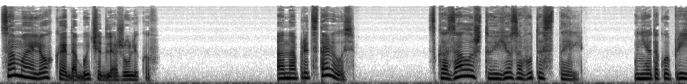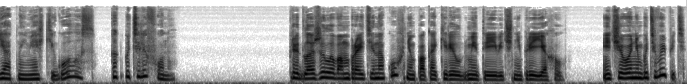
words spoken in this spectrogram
Самая легкая добыча для жуликов. Она представилась? Сказала, что ее зовут Эстель. У нее такой приятный мягкий голос, как по телефону. Предложила вам пройти на кухню, пока Кирилл Дмитриевич не приехал, и чего-нибудь выпить.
